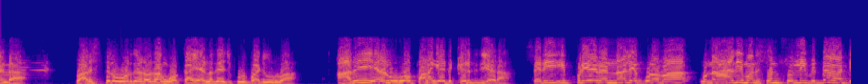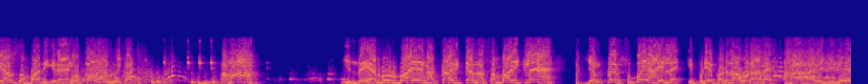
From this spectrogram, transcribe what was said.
ஏண்டா வருஷத்துல ஒரு தடவை தான் உங்க அக்கா எண்ணெய் தேய்ச்சி குளிப்பாட்டி விடுவா? அதையும் இருநூறு ரூபாய் பணம் கேட்டு கெடுத்துட்டியாடா? சரி இப்படியே ரெண்டு நாள் என் கூட வா. உன்னை ஆதி மனுஷன் சொல்லி வித்த காட்டியாவது சம்பாதிக்கிறேன். ஆமா இந்த இருநூறு ரூபாய் எங்க அக்கா கிட்ட நான் சம்பாதிக்கல. என் பேர் சுப்பையா இல்ல. இப்படியே படுதா கூட அரிக்குதே.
